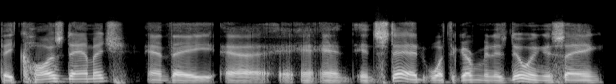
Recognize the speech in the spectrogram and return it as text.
They cause damage, and they uh, and instead, what the government is doing is saying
